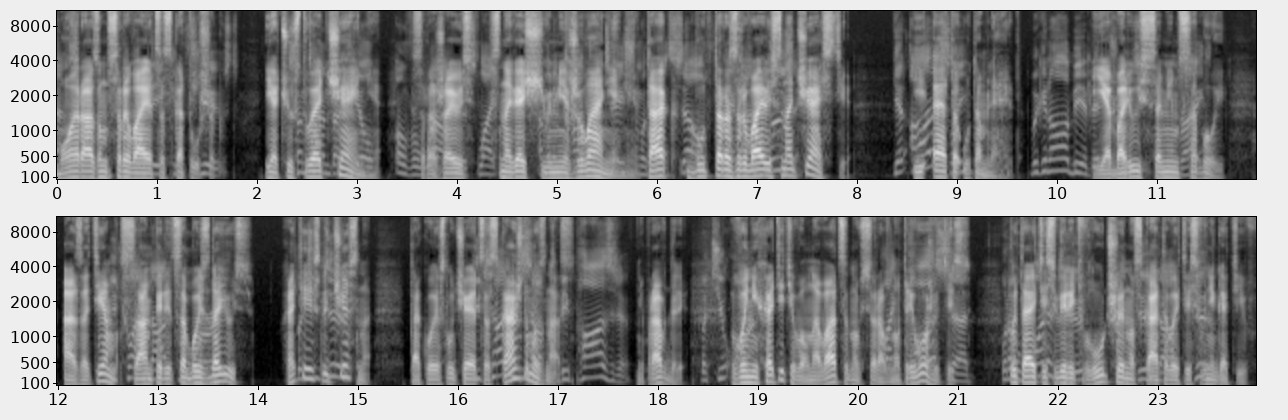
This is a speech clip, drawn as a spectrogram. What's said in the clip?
Мой разум срывается с катушек. Я чувствую отчаяние, сражаюсь с навязчивыми желаниями, так, будто разрываюсь на части. И это утомляет. Я борюсь с самим собой, а затем сам перед собой сдаюсь. Хотя, если честно, Такое случается с каждым из нас. Не правда ли? Вы не хотите волноваться, но все равно тревожитесь. Пытаетесь верить в лучшее, но скатываетесь в негатив.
